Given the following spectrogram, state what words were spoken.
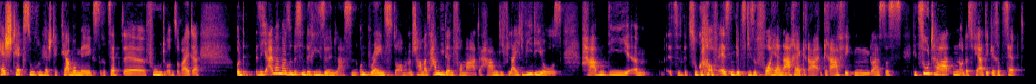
Hashtags suchen, Hashtag Thermomix, Rezepte, Food und so weiter. Und sich einfach mal so ein bisschen berieseln lassen und brainstormen und schauen, was haben die denn Formate? Haben die vielleicht Videos? Haben die ähm, in Bezug auf Essen gibt es diese Vorher-Nachher-Grafiken. Du hast das, die Zutaten und das fertige Rezept.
